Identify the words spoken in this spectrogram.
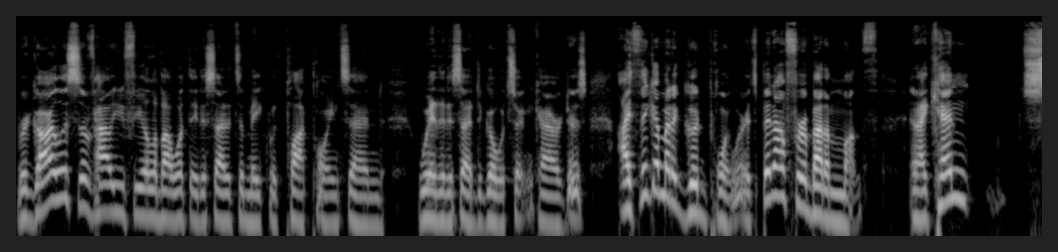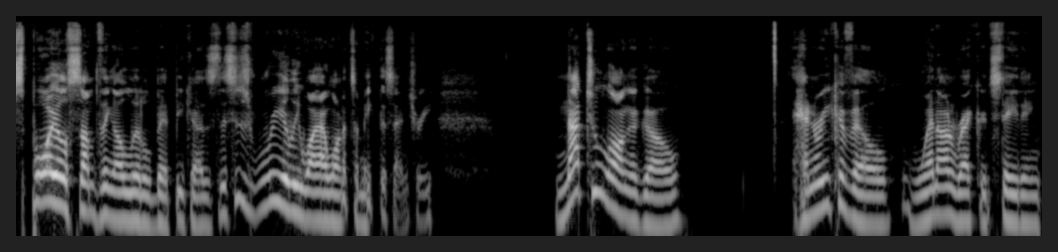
regardless of how you feel about what they decided to make with plot points and where they decided to go with certain characters, I think I'm at a good point where it's been out for about a month and I can spoil something a little bit because this is really why I wanted to make this entry. Not too long ago, Henry Cavill went on record stating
